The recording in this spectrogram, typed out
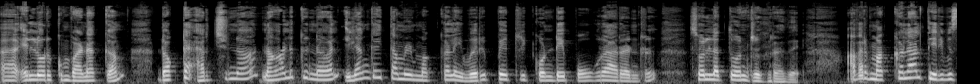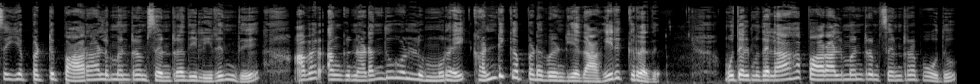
எல்லோருக்கும் வணக்கம். டாக்டர் அர்ஜுனா நாளுக்கு நாள் இலங்கை தமிழ் மக்களை வெறுப்பேற்றி கொண்டே போகிறார் என்று சொல்ல தோன்றுகிறது. அவர் மக்களால் தெரிவு செய்யப்பட்டு பாராளுமன்றம் சென்றதில் இருந்து அவர் அங்கு நடந்து கொள்ளும் முறை கண்டிக்கப்பட வேண்டியதாக இருக்கிறது. முதல் முதலாக பாராளுமன்றம் சென்றபோது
